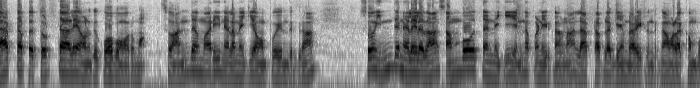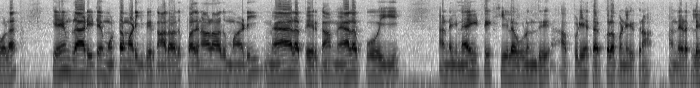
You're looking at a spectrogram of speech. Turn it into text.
லேப்டாப்பை தொட்டாலே அவனுக்கு கோபம் வருமா? ஸோ அந்த மாதிரி நிலைமைக்கு அவன் போயிருந்துருக்கிறான். ஸோ இந்த நிலையில தான் சம்பவத்தன்னைக்கு என்ன பண்ணியிருக்கான்னா லேப்டாப்பில் கேம் விளையாடிட்டு இருந்திருக்கான். வழக்கம் போல் கேம் விளையாடிட்டே மொட்டை மாடிக்கு போயிருக்கான். அதாவது பதினாலாவது மாடி மேலே போயிருக்கான். மேலே போய் அன்றைக்கி நைட்டு கீழே விழுந்து அப்படியே தற்கொலை பண்ணியிருக்கிறான். அந்த இடத்துல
